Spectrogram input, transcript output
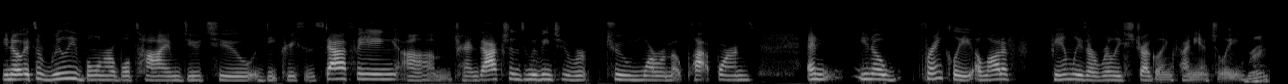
you know, it's a really vulnerable time due to decrease in staffing, um, transactions moving to, to more remote platforms, and you know, frankly, a lot of families are really struggling financially. Right.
